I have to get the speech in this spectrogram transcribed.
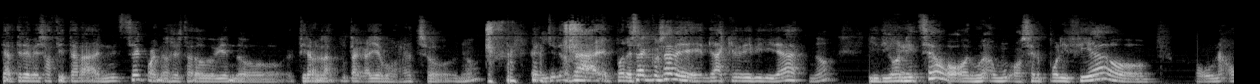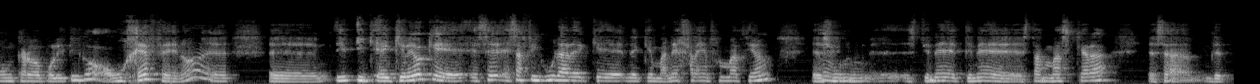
te atreves a citar a Nietzsche cuando has estado bebiendo, tirado en la puta calle borracho, ¿no? Eh, o sea, por esa cosa de, de la credibilidad, ¿no? Y digo Nietzsche o, o ser policía o, o, una- o un cargo político o un jefe, ¿no? Eh, eh, y y, eh, creo que ese, esa figura de que, de que maneja la información es un, es- tiene, tiene esta máscara, o sea, de-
